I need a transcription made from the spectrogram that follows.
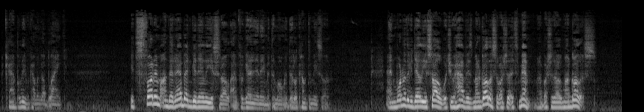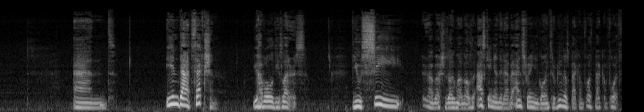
I can't believe I'm coming up blank. It's Svarim on the Rebbe and Gedali Yisrael. I'm forgetting the name at the moment. It'll come to me soon. And one of the Gedali Yisrael, which you have, is Margolis. It's Mem, Margolis. And in that section, you have all of these letters. You see Rabbi Shazag asking and the Rabbi answering and going through Gringos back and forth, back and forth.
